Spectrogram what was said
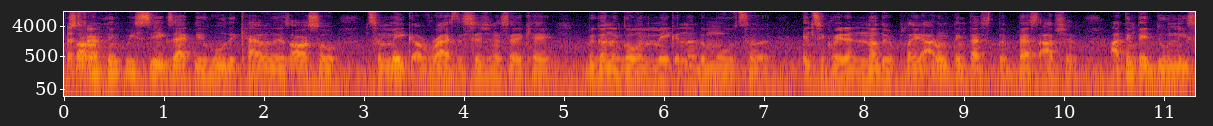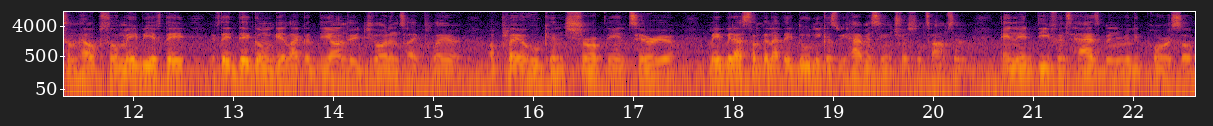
That's so I don't think we see exactly who the Cavaliers are. So to make a rash decision and say, okay, we're gonna go and make another move to integrate another player, I don't think that's the best option. I think they do need some help. So maybe if they if they did go and get like a DeAndre Jordan type player, a player who can shore up the interior, maybe that's something that they do need because we haven't seen Tristan Thompson and their defense has been really poor. So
